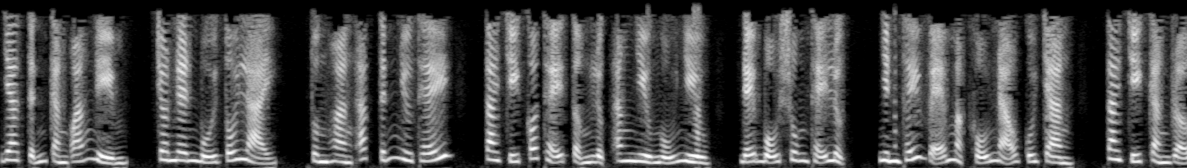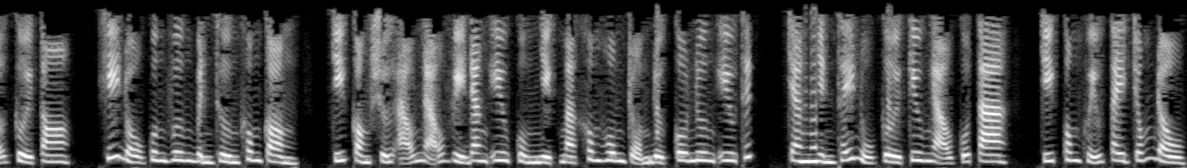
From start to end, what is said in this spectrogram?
gia tỉnh càng oán niệm, cho nên buổi tối lại, tuần hoàn ác tính như thế, ta chỉ có thể tận lực ăn nhiều ngủ nhiều, để bổ sung thể lực, nhìn thấy vẻ mặt khổ não của chàng, ta chỉ càng rỡ cười to, khí độ quân vương bình thường không còn, chỉ còn sự ảo não vì đang yêu cùng nhiệt mà không hôn trộm được cô nương yêu thích, chàng nhìn thấy nụ cười kiêu ngạo của ta, chỉ cong khuỷu tay chống đầu,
